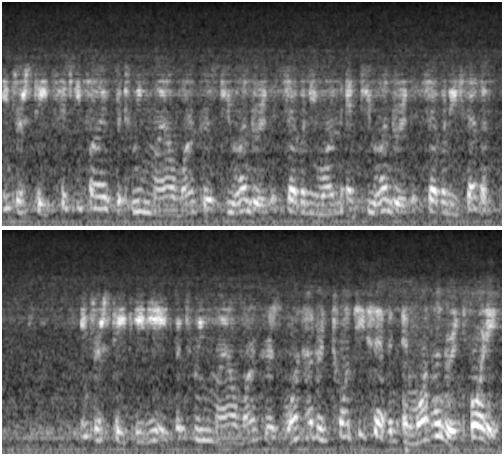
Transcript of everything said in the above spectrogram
Interstate 55 between mile markers 271 and 277. Interstate 88 between mile markers 127 and 140.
